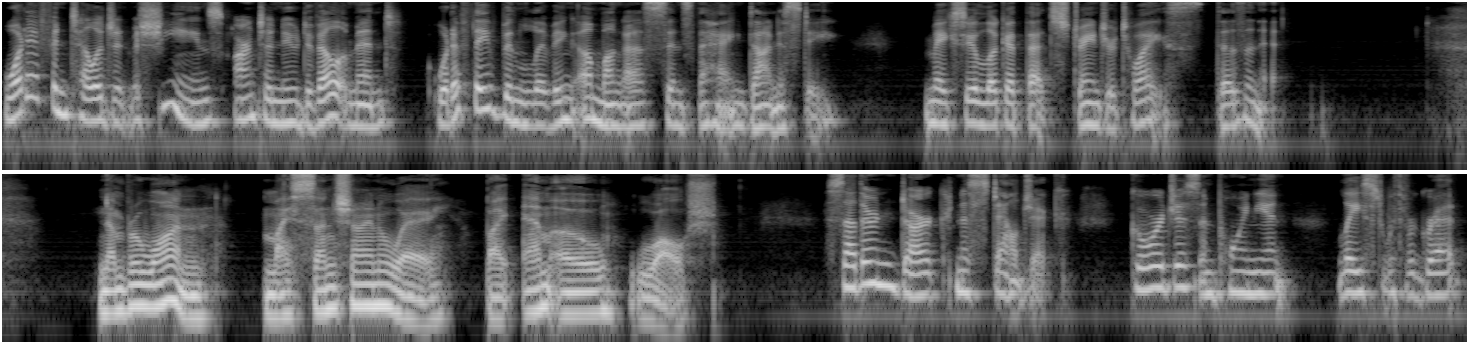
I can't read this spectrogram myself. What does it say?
What if intelligent machines aren't a new development? What if they've been living among us since the Hang Dynasty? Makes you look at that stranger twice, doesn't it? Number 1 My Sunshine Away by M.O. Walsh. Southern dark nostalgic, gorgeous and poignant, laced with regret,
